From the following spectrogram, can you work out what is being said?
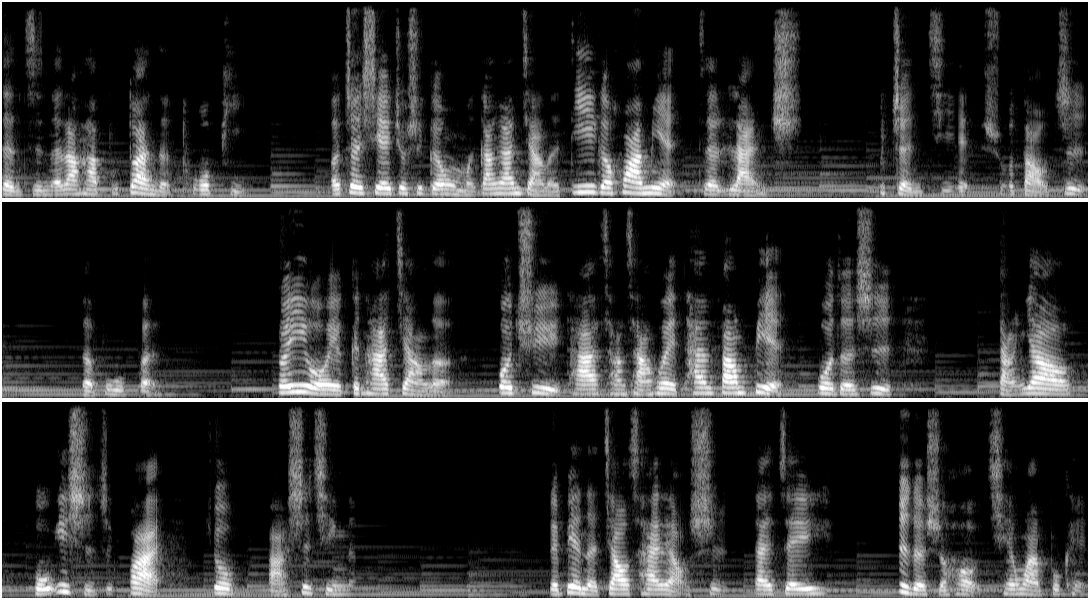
疹子呢，让它不断的脱皮，而这些就是跟我们刚刚讲的第一个画面这染池不整洁所导致的部分。所以我也跟他讲了。过去他常常会贪方便，或者是想要图一时之快，就把事情呢随便的交差了事。在这一世的时候，千万不可以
